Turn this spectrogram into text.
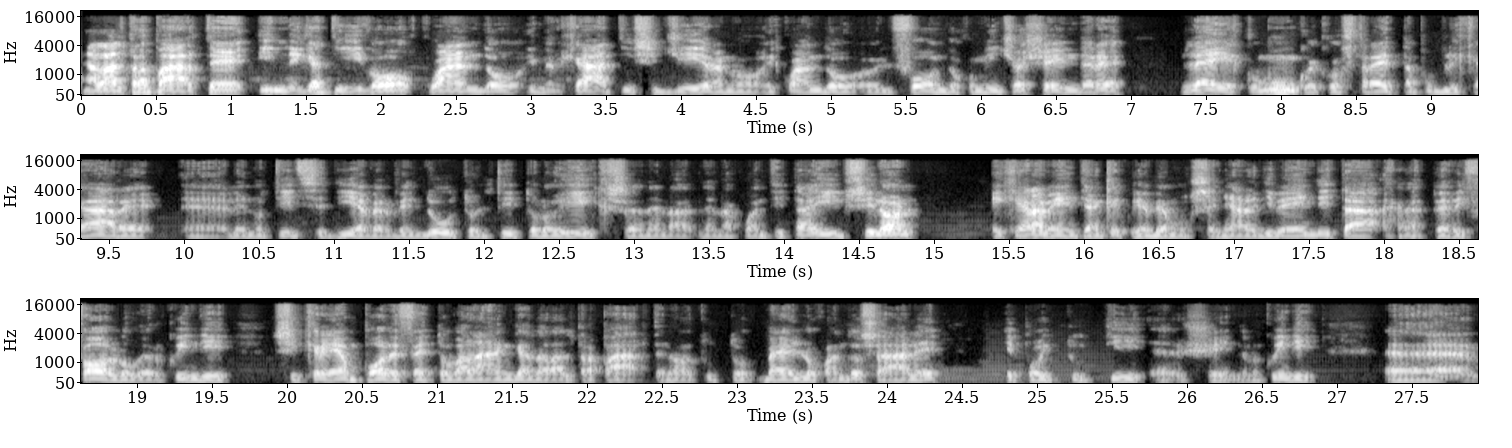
dall'altra parte, in negativo, quando i mercati si girano e quando il fondo comincia a scendere, lei è comunque costretta a pubblicare eh, le notizie di aver venduto il titolo X nella, nella quantità Y e chiaramente anche qui abbiamo un segnale di vendita per i follower, quindi si crea un po' l'effetto valanga dall'altra parte, no? tutto bello quando sale e poi tutti eh, scendono. Quindi ehm,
